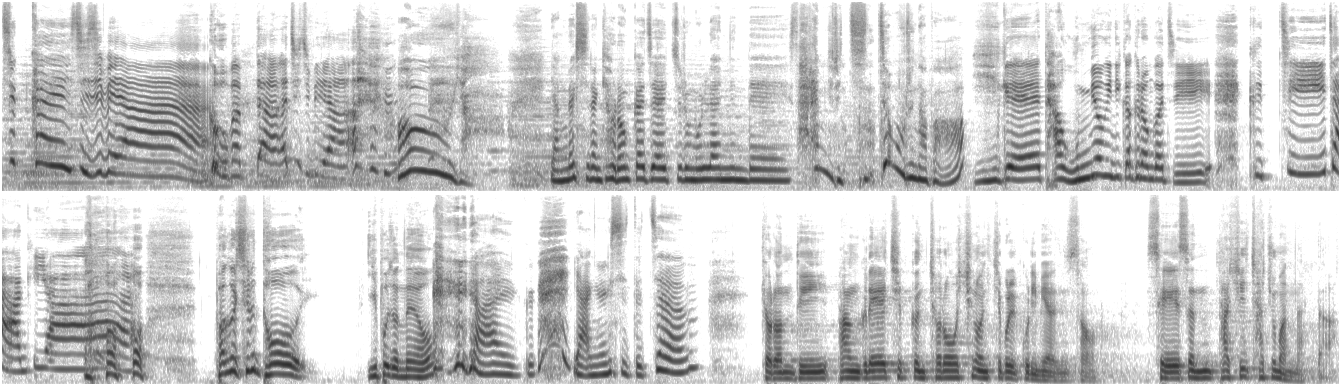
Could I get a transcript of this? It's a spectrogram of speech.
축하해, 지지배야. 고맙다, 지지배야. 아우, 야. 양락 씨랑 결혼까지 할 줄은 몰랐는데 사람 일은 진짜 모르나 봐. 이게 다 운명이니까 그런 거지. 그치, 자기야. 방글 씨는 더 이뻐졌네요. 아이고, 양락 씨도 참. 결혼 뒤 방글의 집 근처로 신혼집을 꾸리면서 셋은 다시 자주 만났다.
